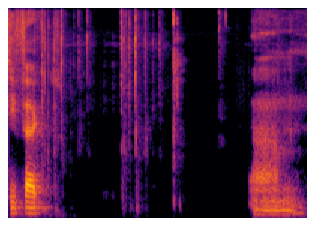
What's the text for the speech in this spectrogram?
defect. Um,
